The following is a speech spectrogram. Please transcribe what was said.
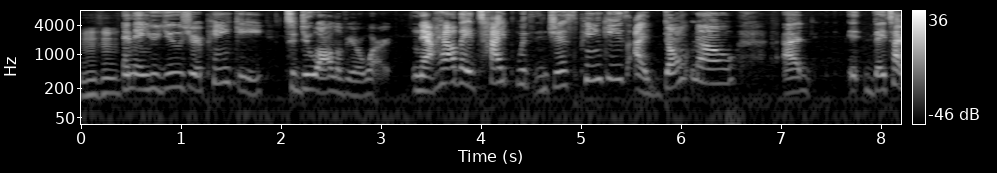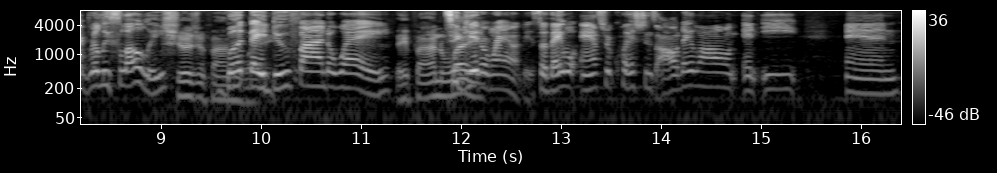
mm-hmm. and then you use your pinky to do all of your work. Now, how they type with just pinkies, I don't know. I it, they type really slowly, Children find but they do find a way They find a to way. get around it. So they will answer questions all day long and eat and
